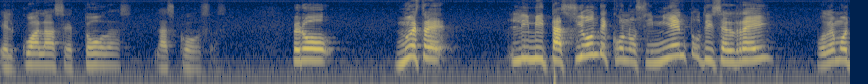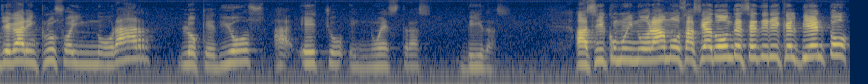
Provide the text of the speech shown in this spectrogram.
el cual hace todas las cosas. Pero nuestra limitación de conocimiento, dice el rey, podemos llegar incluso a ignorar lo que Dios ha hecho en nuestras vidas. Así como ignoramos hacia dónde se dirige el viento,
